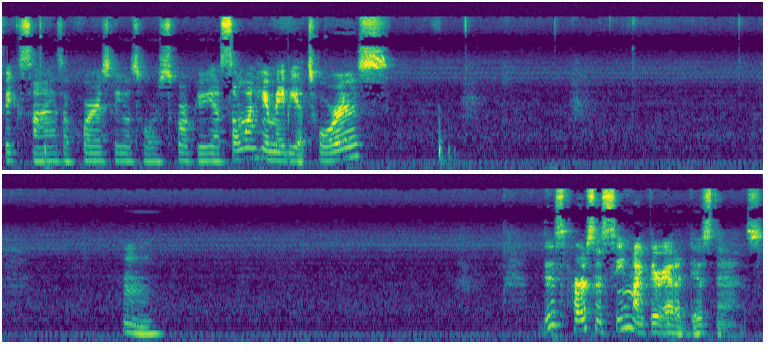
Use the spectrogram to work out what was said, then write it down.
Fixed signs, Aquarius, Leo, Taurus, Scorpio. Yeah, someone here may be a Taurus. Hmm. This person seemed like they're at a distance.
